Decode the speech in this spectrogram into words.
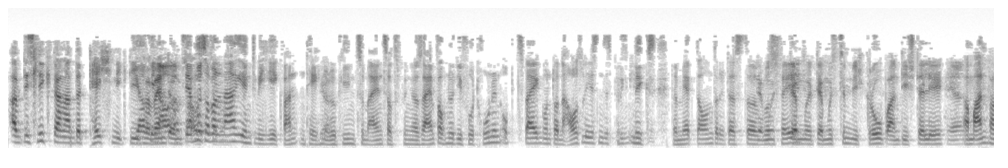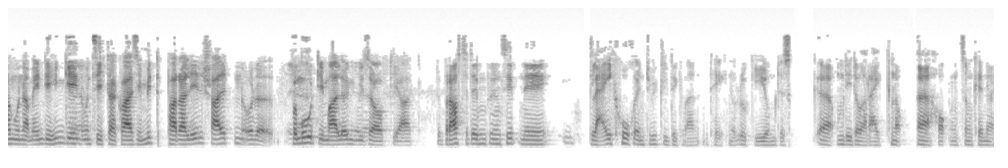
aber das liegt dann an der Technik, die ja, verwendet. Genau, der muss aber dann auch irgendwelche Quantentechnologien ja. zum Einsatz bringen. Also einfach nur die Photonen abzweigen und dann auslesen, das, das bringt nichts. Da merkt der andere, dass da der was muss, fehlt. Der, der, muss ziemlich grob an die Stelle ja. am Anfang und am Ende hingehen und sich da quasi mit parallel schalten oder vermute ich mal irgendwie so auf die Art. Du brauchst halt im Prinzip eine gleich hochentwickelte Quantentechnologie, um das äh, um die da reinhacken äh, zu können. Ja.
